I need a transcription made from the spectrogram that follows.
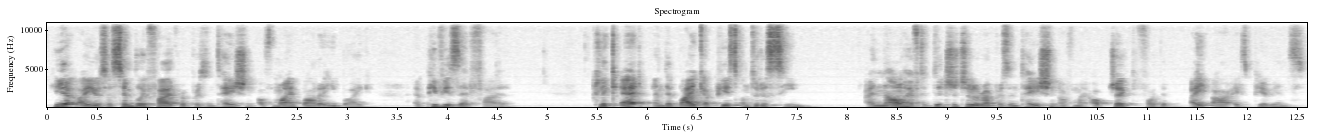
Here I use a simplified representation of my Bada e-bike, a PVZ file. Click add and the bike appears onto the scene. I now have the digital representation of my object for the AR experience.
